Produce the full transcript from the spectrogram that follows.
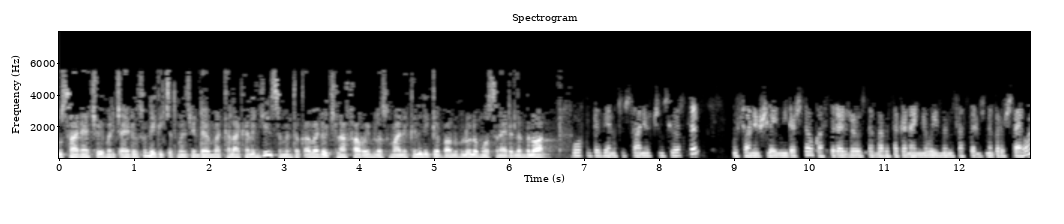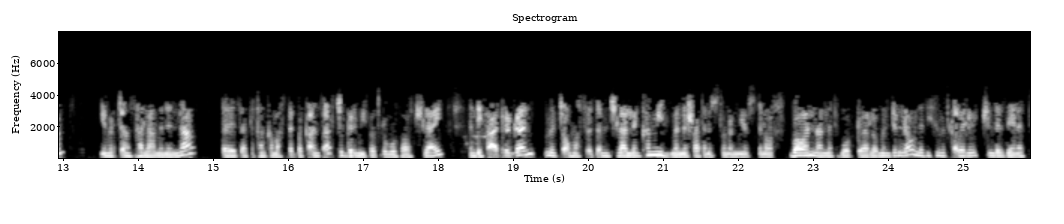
ውሳኔያቸው የምርጫ ሂደቱን የግጭት መንስኤ ለመከላከል እንጂ ስምንቱ ቀበሌዎች ለአፋር ወይም ለሶማሌ ክልል ይገባሉ ብሎ ለመወሰን አይደለም ብለዋል። ቦርድ እንደዚህ አይነት ውሳኔዎችን ሲወስን ውሳኔዎች ላይ የሚደርሰው ከአስተዳደራዊ ወሰን ጋር በተገናኘ ወይም በመሳሰሉት ነገሮች ሳይሆን የምርጫን ሰላምንና ጸጥታን ከማስጠበቅ አንጻር ችግር የሚፈጥሩ ቦታዎች ላይ እንዴት አድርገን ምርጫው ማስፈጸም እንችላለን ከሚል መነሻ ተነስቶ ነው የሚወስነው። በዋናነት ቦርዱ ያለው ምንድን ነው? እነዚህ ስምንት ቀበሌዎች እንደዚህ አይነት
